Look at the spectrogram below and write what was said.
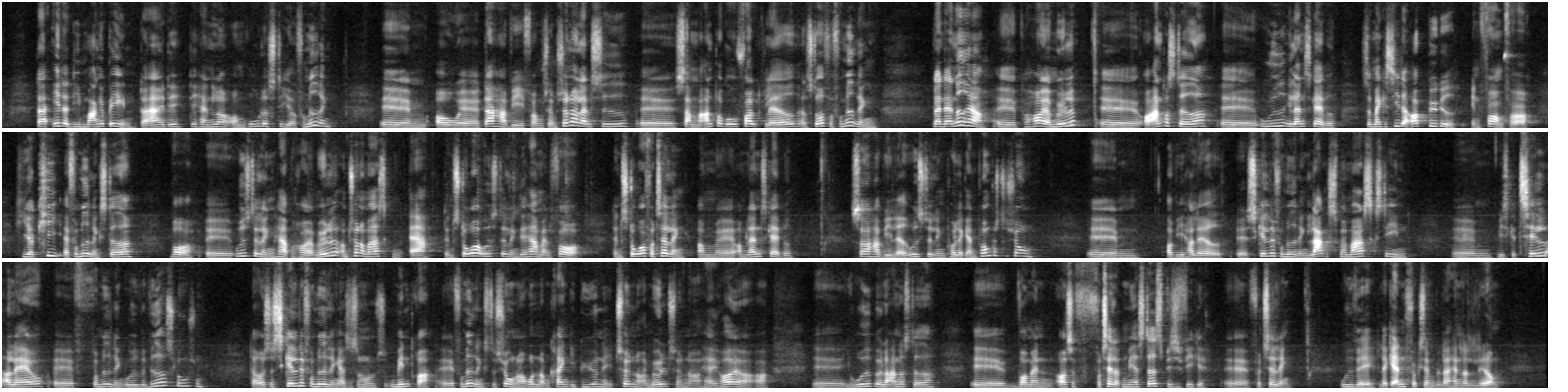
der er et af de mange ben, der er i det, det handler om ruter, stier og formidling. Øhm, og øh, der har vi fra Museum Sønderlands side, øh, sammen med andre gode folk, lavet, eller stået for formidlingen Blandt andet her øh, på Højer Mølle øh, og andre steder øh, ude i landskabet. Så man kan sige, der er opbygget en form for hierarki af formidlingssteder, hvor øh, udstillingen her på Højer Mølle om Tøndermasken er den store udstilling. Det er her, man får den store fortælling om, øh, om landskabet. Så har vi lavet udstillingen på Legan Pumpestation, øh, og vi har lavet øh, skilteformidling langs med Marskstien, Øhm, vi skal til at lave øh, formidling ude ved Videreslusen. Der er også skilteformidling, altså sådan nogle mindre øh, formidlingsstationer rundt omkring i byerne, i Tønder, i Møltønder, og her i Højer og øh, i Rudebøl og andre steder, øh, hvor man også fortæller den mere stedspecifikke fortælling. Ude ved Lagan for eksempel, der handler det lidt om,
